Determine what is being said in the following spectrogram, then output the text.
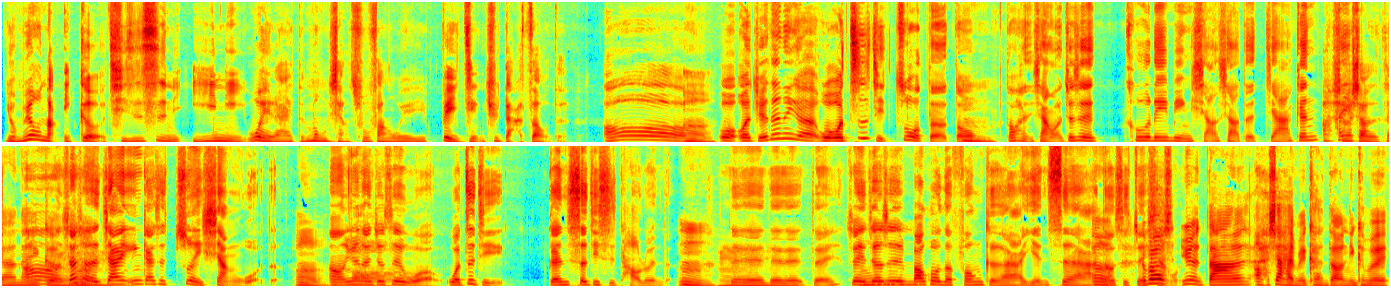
有没有哪一个其实是你以你未来的梦想厨房为背景去打造的？哦，嗯，我我觉得那个我我自己做的都、嗯、都很像我，就是 Cool Living 小小的家，跟、哦、小小的家那个、哦、小小的家应该是最像我的。嗯嗯，因为呢，就是我、哦、我自己。跟设计师讨论的，嗯，对对对对对，所以就是包括的风格啊、颜色啊，都是最像我。因为大家啊，现在还没看到，你可不可以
